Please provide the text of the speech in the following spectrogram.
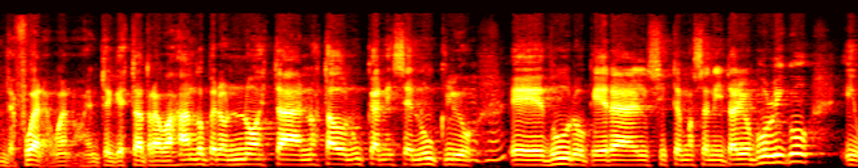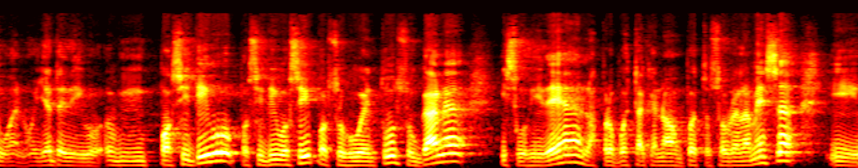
de fuera, bueno, gente que está trabajando, pero no, está, no ha estado nunca en ese núcleo eh, duro que era el sistema sanitario público. Y bueno, ya te digo, mm, positivo, positivo sí, por su juventud, sus ganas y sus ideas, las propuestas que nos han puesto sobre la mesa y,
